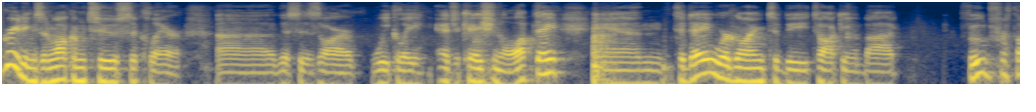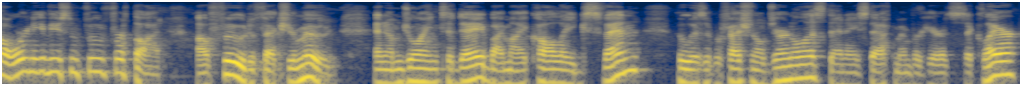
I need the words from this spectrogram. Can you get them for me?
Greetings and welcome to St. Clair. Uh, this is our weekly educational update, and today we're going to be talking about food for thought. We're going to give you some food for thought, how food affects your mood. And I'm joined today by my colleague Sven, who is a professional journalist and a staff member here at St. Clair,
